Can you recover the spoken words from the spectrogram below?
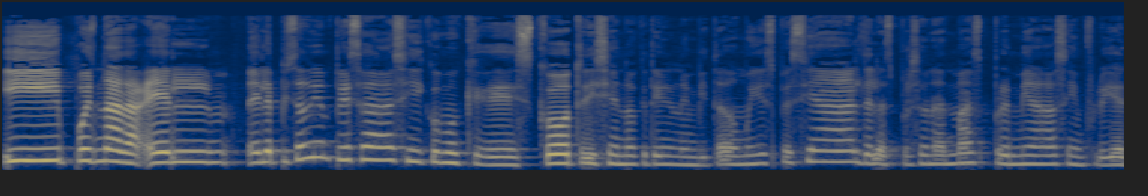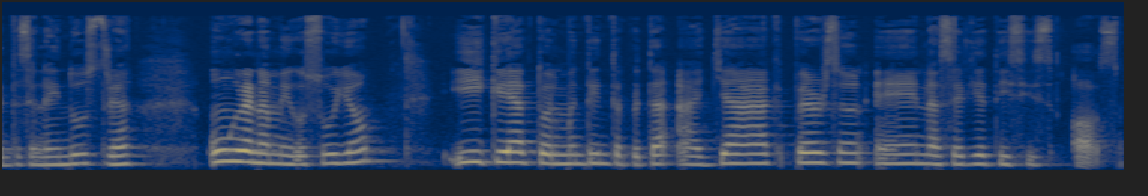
Y pues nada, el, el episodio empieza así como que Scott diciendo que tiene un invitado muy especial, de las personas más premiadas e influyentes en la industria, un gran amigo suyo y que actualmente interpreta a Jack Person en la serie This Is Us.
